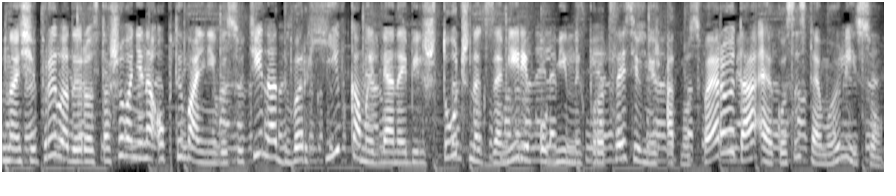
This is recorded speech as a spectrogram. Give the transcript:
Наші прилади розташовані на оптимальній висоті над верхівками для найбільш точних замірів обмінних процесів між атмосферою та екосистемою лісу.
